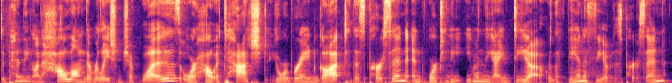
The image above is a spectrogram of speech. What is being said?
depending on how long the relationship was, or how attached your brain got to this person, and or to the even the idea or the fantasy of this person,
